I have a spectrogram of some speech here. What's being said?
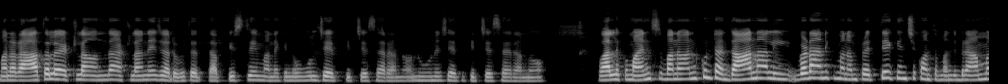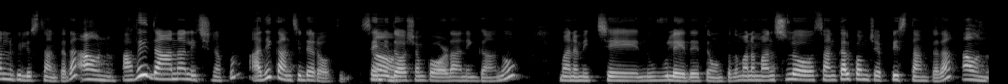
మన రాతలో ఎట్లా ఉందో అట్లానే జరుగుతుంది తప్పిస్తే మనకి నువ్వులు చేతికి ఇచ్చేసారనో నూనె చేతికి ఇచ్చేసారనో వాళ్ళకి మనసు మనం అనుకుంటాం దానాలు ఇవ్వడానికి మనం ప్రత్యేకించి కొంతమంది బ్రాహ్మణులు పిలుస్తాం కదా? అవును. అవి దానాలు ఇచ్చినప్పుడు అది కన్సిడర్ అవుతుంది. శని. దోషం పోవడానికి గాను మనం ఇచ్చే నువ్వులు ఏదైతే ఉంటుందో మన మనసులో సంకల్పం చెప్పిస్తాం కదా అవును.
